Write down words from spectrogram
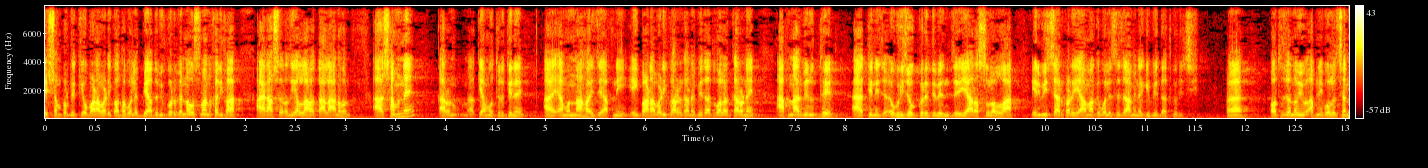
এই সম্পর্কে কেউ বাড়াবাড়ি কথা বলে বেয়াদবি করবেন না ওসমান খলিফা আর রাশেদ রাদিয়াল্লাহু তাআলা আনহুর আর সামনে, কারণ কিয়ামতের দিনে এমন না হয় যে আপনি এই বাড়াবাড়ি করার কারণে, বিদাত বলার কারণে আপনার বিরুদ্ধে তিনি অভিযোগ করে দিবেন যে, ইয়া এর বিচার করে, আমাকে বলেছে যে আমি নাকি বিদাত করেছি। হ্যাঁ? অথচ আপনি বলেছেন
